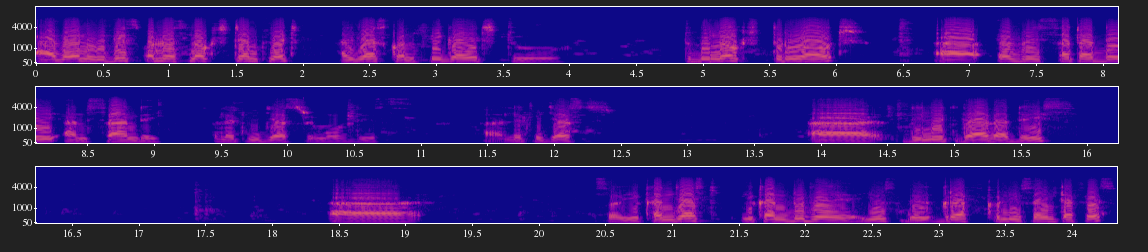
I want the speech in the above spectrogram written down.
Uh, then with this always locked template, I'll just configure it to to be locked throughout uh, every Saturday and Sunday. So let me just remove this. Uh, let me just uh, delete the other days. Uh, so you can just you can do the use the graphical user interface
